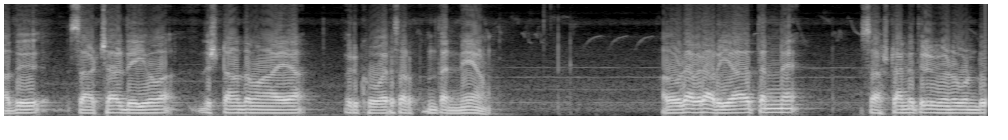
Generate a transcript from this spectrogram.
അത് സാക്ഷാൽ ദൈവ ദൃഷ്ടാന്തമായ ഒരു ഘോര സർപ്പം തന്നെയാണ്. അതോടെ അവരറിയാതെ തന്നെ സാഷ്ടാംഗത്തിൽ വീണുകൊണ്ട്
